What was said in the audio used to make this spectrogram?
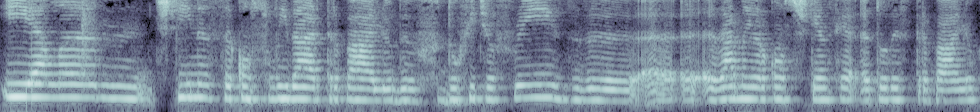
e ela hum, destina-se a consolidar trabalho de, do Feature Freeze, de, a, a, dar maior consistência a todo esse trabalho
